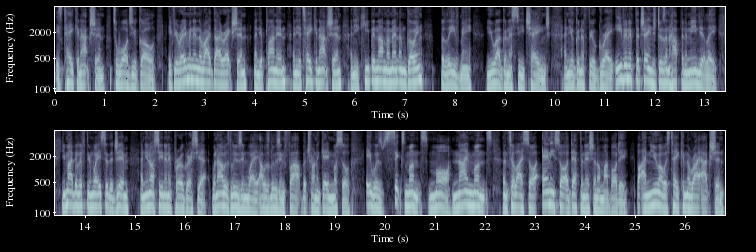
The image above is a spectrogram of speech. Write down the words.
is taking action towards your goal. If you're aiming in the right direction and you're planning and you're taking action and you're keeping that momentum going, believe me, you are going to see change and you're going to feel great. Even if the change doesn't happen immediately, you might be lifting weights at the gym and you're not seeing any progress yet. When I was losing weight, I was losing fat but trying to gain muscle. It was six months more, nine months until I saw any sort of definition on my body. But I knew I was taking the right action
